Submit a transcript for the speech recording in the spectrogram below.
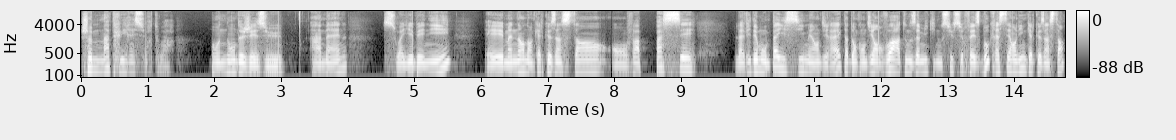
Je m'appuierai sur toi. Au nom de Jésus. Amen. Soyez bénis. Et maintenant, dans quelques instants, on va passer la vidéo, pas ici, mais en direct. Donc, on dit au revoir à tous nos amis qui nous suivent sur Facebook. Restez en ligne quelques instants.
